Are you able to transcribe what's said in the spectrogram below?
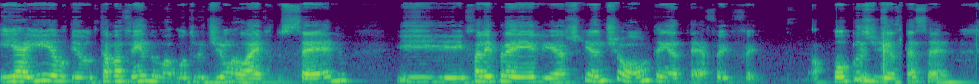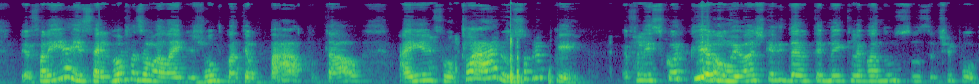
E aí eu estava vendo uma, outro dia uma live do Célio e falei para ele, acho que anteontem até, foi, foi há poucos dias, né, Célio? Eu falei, e aí, Célio, vamos fazer uma live junto, bater um papo tal? Aí ele falou, claro, sobre o quê? Eu falei, escorpião, eu acho que ele deve ter meio que levado um susto, tipo,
